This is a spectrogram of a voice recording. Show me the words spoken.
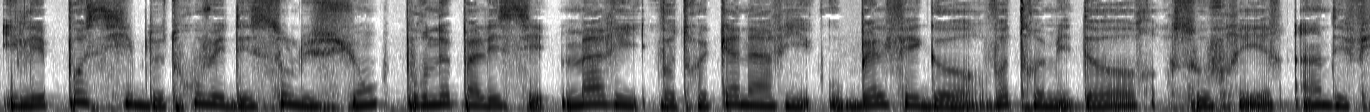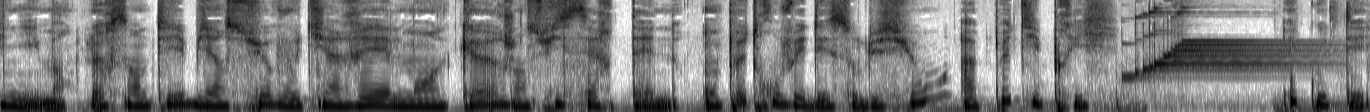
il est possible de trouver des solutions pour ne pas laisser Marie, votre canari ou Belphégor, votre médor, souffrir indéfiniment. Leur santé, bien sûr, vous tient réellement à cœur, j'en suis certaine. On peut trouver des solutions à petit prix. Écoutez,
